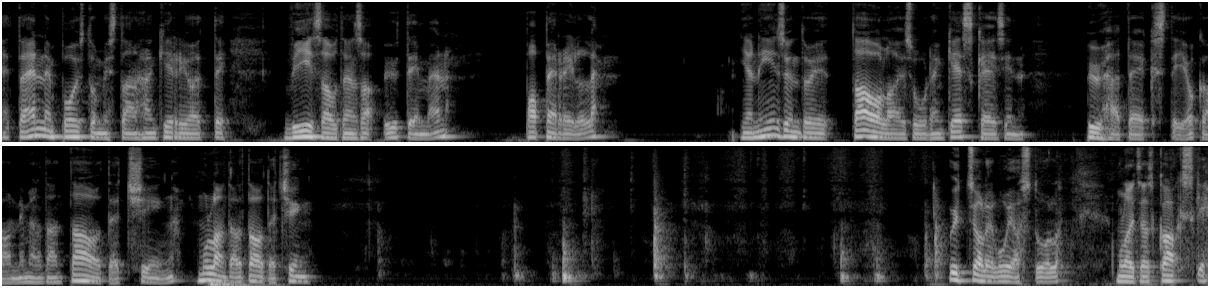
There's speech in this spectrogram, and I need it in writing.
että ennen poistumistaan hän kirjoitti viisautensa ytimen paperille. Ja niin syntyi taolaisuuden keskeisin pyhä teksti, joka on nimeltään Tao Te Ching. Mulla on täällä Tao Te Ching. Vitsi oli lujas tuolla. Mulla on itse asiassa kaksi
